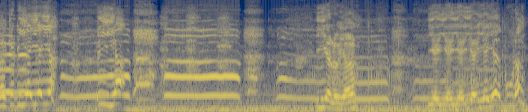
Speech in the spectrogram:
sakit. Iya iya iya. Iya. Iya loh yang iya iya iya iya iya iya. Pulang.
